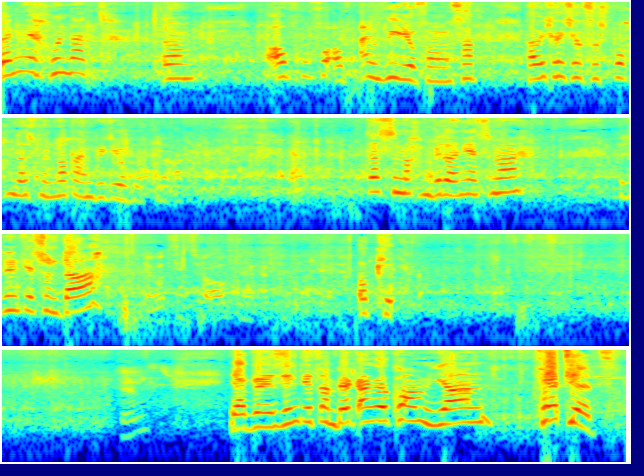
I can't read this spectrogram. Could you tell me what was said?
wenn ihr 100 ähm, Aufrufe auf ein Video von uns habt, habe ich euch ja versprochen, dass wir noch ein Video hochladen. Ja, das machen wir dann jetzt mal. Wir sind jetzt schon da. Okay. Ja, wir sind jetzt am Berg angekommen. Jan fährt jetzt.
